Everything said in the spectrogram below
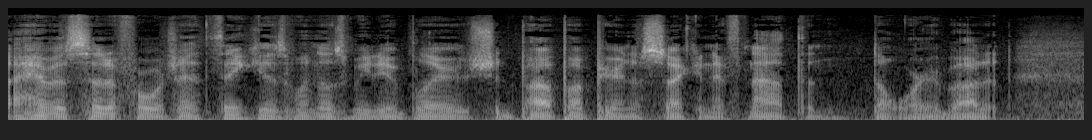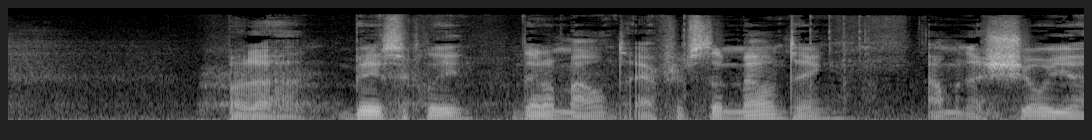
I have it set up for, which I think is Windows Media Player. It should pop up here in a second. If not, then don't worry about it. But uh, basically, that'll mount. After it's done mounting, I'm going to show you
